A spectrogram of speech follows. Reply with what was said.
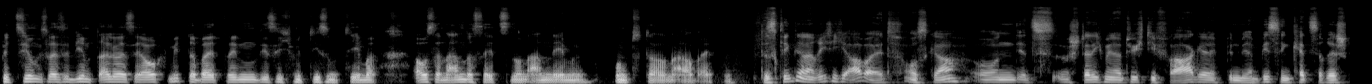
beziehungsweise die haben teilweise auch Mitarbeiterinnen, die sich mit diesem Thema auseinandersetzen und annehmen und daran arbeiten. Das klingt ja nach richtig Arbeit, Oskar. Und jetzt stelle ich mir natürlich die Frage, ich bin mir ein bisschen ketzerisch,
